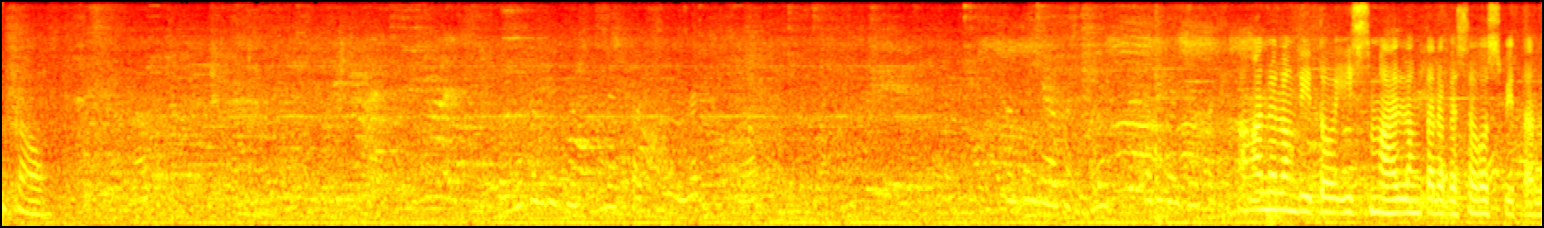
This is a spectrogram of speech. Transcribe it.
Ikaw. Ang ano lang dito is mahal lang talaga sa hospital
